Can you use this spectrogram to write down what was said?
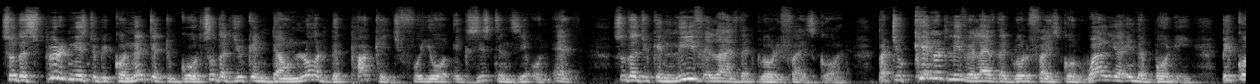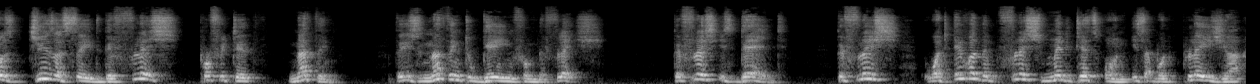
So the spirit needs to be connected to God so that you can download the package for your existence here on earth. So that you can live a life that glorifies God. But you cannot live a life that glorifies God while you are in the body. Because Jesus said the flesh profiteth nothing. There is nothing to gain from the flesh. The flesh is dead. The flesh, whatever the flesh meditates on is about pleasure.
